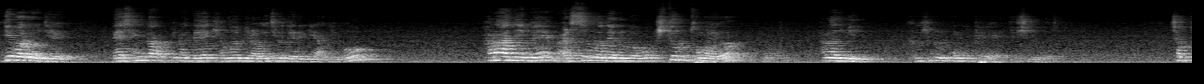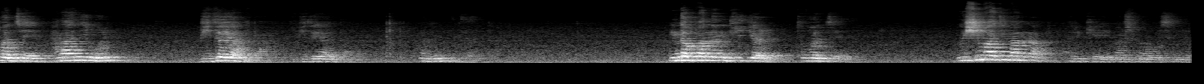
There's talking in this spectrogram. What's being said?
그게 바로 이제 내 생각이나 내 경험이나 의지로 되는 게 아니고 하나님의 말씀으로 되는 거고 기도를 통하여 하나님이 그 힘을 공급해 주시는 거죠. 첫 번째 하나님을 믿어야 한다. 믿어야 한다. 하나님을 믿어야 한다. 응답받는 비결 두 번째 의심하지 말라 이렇게 말씀하고 있습니다.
